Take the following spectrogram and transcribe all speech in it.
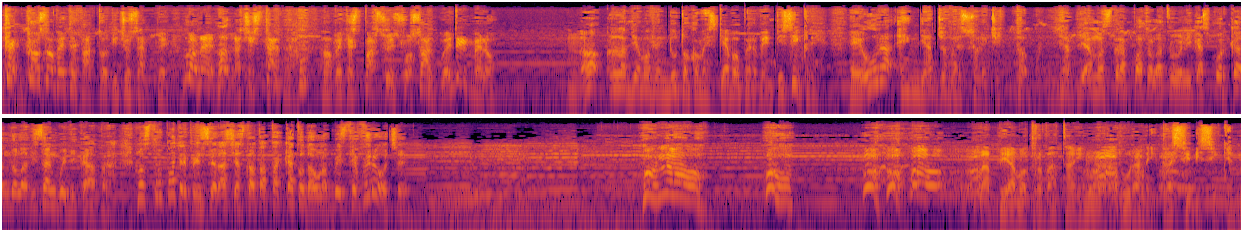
Che cosa avete fatto di Giuseppe? Non è nella cisterna! Avete sparso il suo sangue, dimmelo! No, l'abbiamo venduto come schiavo per 20 sicli e ora è in viaggio verso l'Egitto. Gli abbiamo strappato la tunica sporcandola di sangue di capra. Nostro padre penserà sia stato attaccato da una bestia feroce. Oh no! Oh! L'abbiamo trovata in una radura nei pressi di Sichem.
